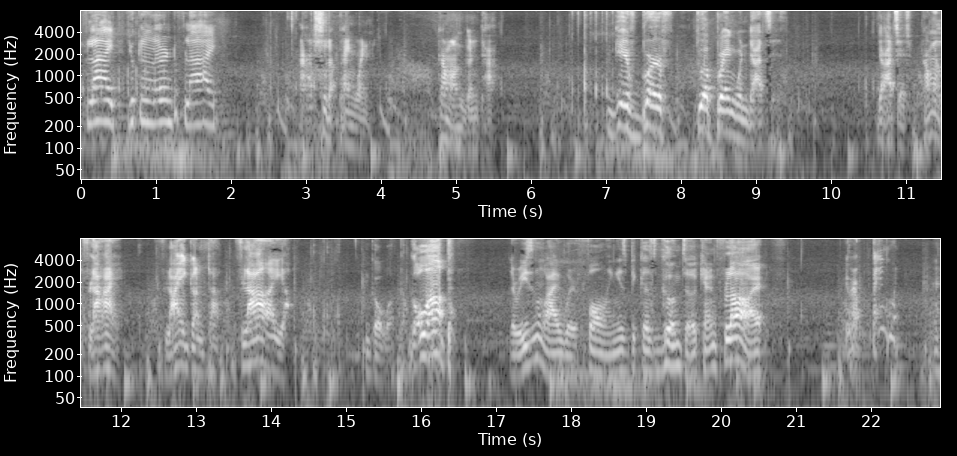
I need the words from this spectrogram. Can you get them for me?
fly. You can learn to fly. Ah, shoot a penguin. Come on, Gunter. Give birth to a penguin, that's it. That's it. Come on, fly. Fly, Gunter. Fly! Go up. Go up! The reason why we're falling is because Gunter can't fly. You're a penguin.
